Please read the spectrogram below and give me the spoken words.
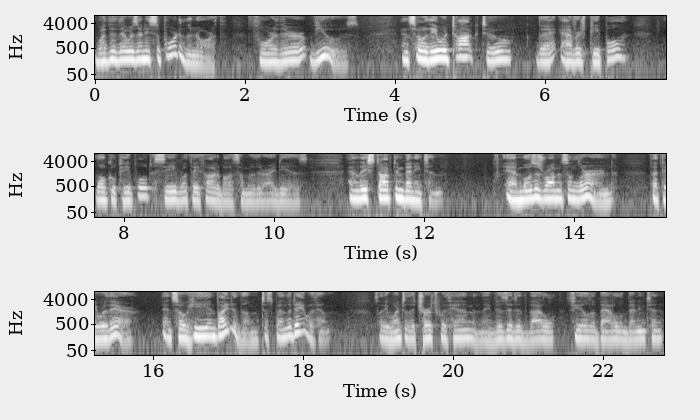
whether there was any support in the North for their views, and so they would talk to the average people, local people, to see what they thought about some of their ideas, and they stopped in Bennington, and Moses Robinson learned that they were there and so he invited them to spend the day with him. So they went to the church with him and they visited the battlefield of Battle of Bennington.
